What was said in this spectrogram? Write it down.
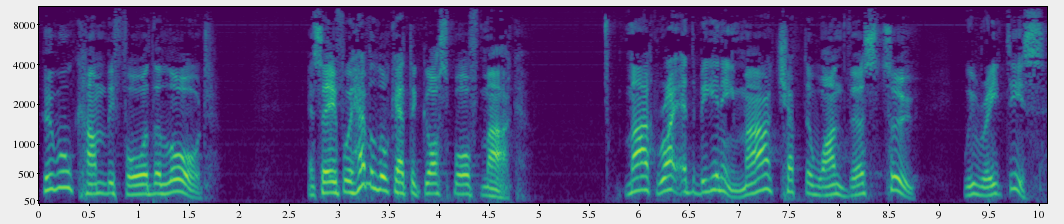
who will come before the Lord. And so if we have a look at the Gospel of Mark, Mark, right at the beginning, Mark chapter 1, verse 2, we read this,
